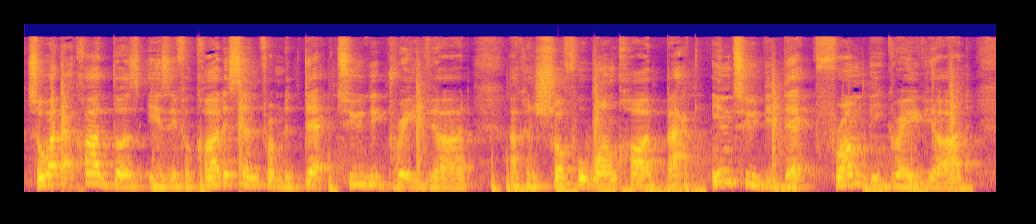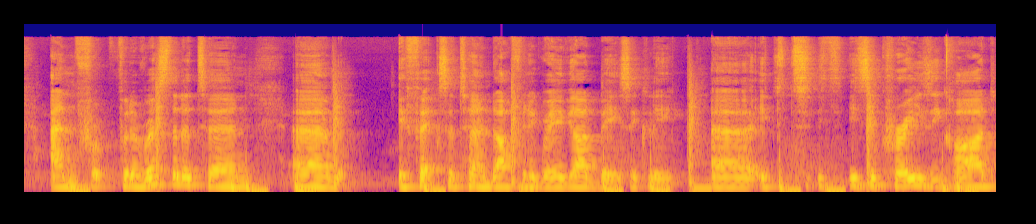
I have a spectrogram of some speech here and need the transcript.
So what that card does is if a card is sent from the deck to the graveyard, I can shuffle one card back into the deck from the graveyard. And for, for the rest of the turn, um, effects are turned off in the graveyard basically. Uh, it's, it's, it's a crazy card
